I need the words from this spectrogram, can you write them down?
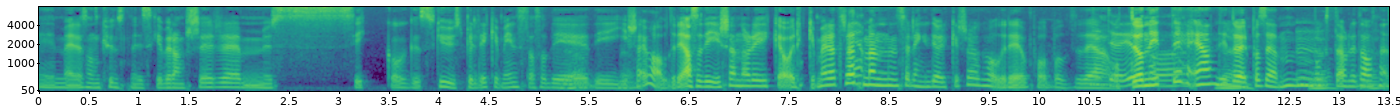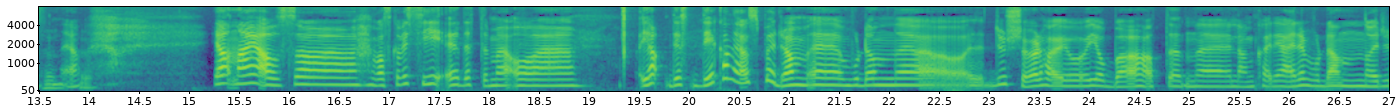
i mer sånn kunstneriske bransjer. eh, musikk og skuespillere, ikke minst. Altså de, Ja, de gir ja. seg jo aldri. Altså de gir seg når de ikke orker mer, rett og slett. Ja. Men så lenge de orker, så holder de jo på både til de er 80 og jo på- 90. Ja, de Ja. dør på scenen, Mm. bokstavelig talt nesten. Ja. nei, altså Hva skal vi si? Eh, Dette med å eh, Ja, det, det kan jeg jo spørre om. Eh, hvordan eh, Du sjøl har jo jobba, hatt en eh, lang karriere. Hvordan, når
